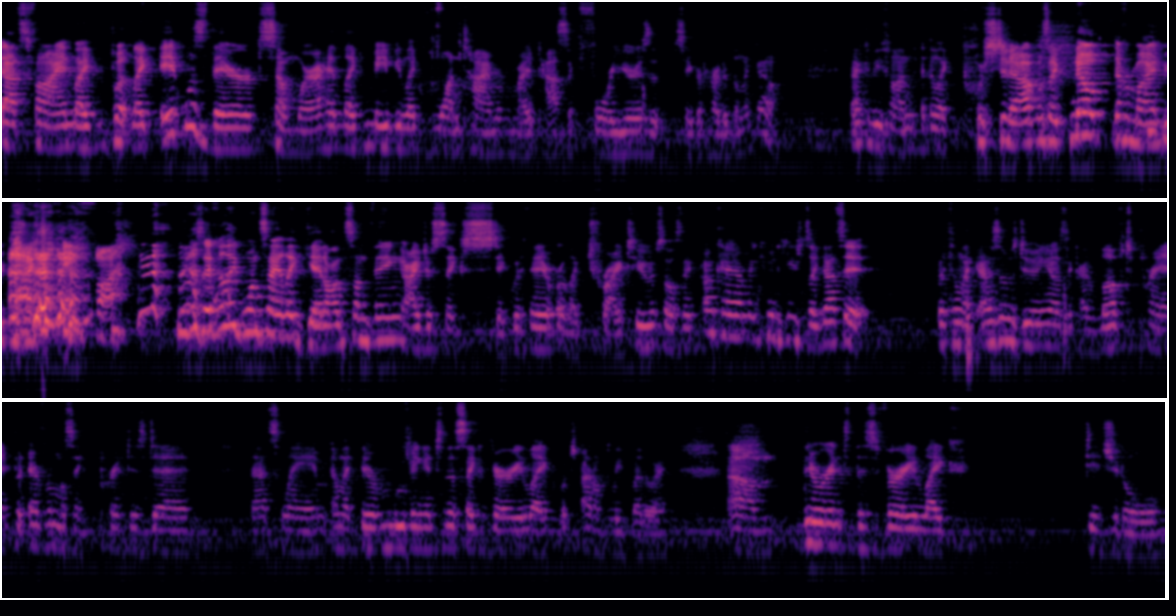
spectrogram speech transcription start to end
That's fine. Like, but like it was there somewhere. I had like maybe like one time over my past like four years at Sacred Heart. I've been like, oh, that could be fun, and then like pushed it out. I was like, nope, never mind. Because That could be fun. because I feel like once I like get on something, I just like stick with it or like try to. So I was like, okay, I'm in communications. Like that's it. But then like as I was doing it, I was like, I love to print, but everyone was like, print is dead. That's lame. And like they were moving into this like very like, which I don't believe by the way. Um, they were into this very like digital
